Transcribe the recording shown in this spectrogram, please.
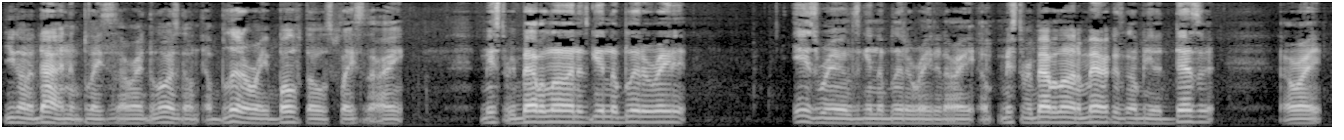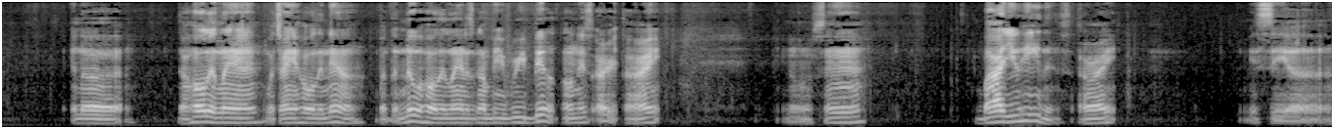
you're gonna die in them places, all right. The Lord's gonna obliterate both those places, all right. Mystery Babylon is getting obliterated. Israel is getting obliterated, all right. Mystery Babylon, America is gonna be a desert, all right. And uh, the Holy Land, which ain't holy now, but the new Holy Land is gonna be rebuilt on this earth, all right. You know what I'm saying? By you heathens, all right. Let me see. Uh,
